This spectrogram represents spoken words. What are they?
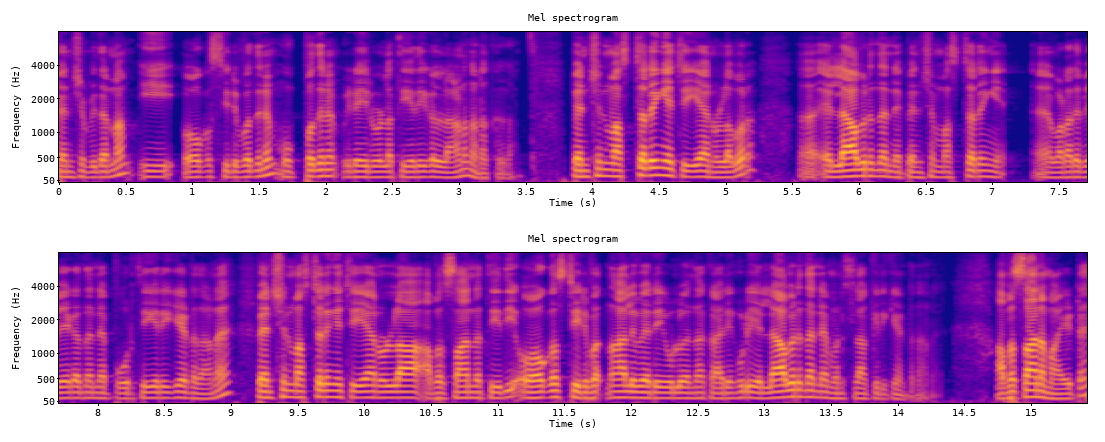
പെൻഷൻ വിതരണം ഈ ഓഗസ്റ്റ് ഇരുപതിനും മുപ്പതിനും ഇടയിലുള്ള തീയതികളിലാണ് നടക്കുക. പെൻഷൻ മസ്റ്ററിങ് ചെയ്യാനുള്ളവർ എല്ലാവരും തന്നെ പെൻഷൻ മസ്റ്ററിങ് വളരെ വേഗം തന്നെ പൂർത്തീകരിക്കേണ്ടതാണ്. പെൻഷൻ മസ്റ്ററിങ് ചെയ്യാനുള്ള അവസാന തീയതി ഓഗസ്റ്റ് ഇരുപത്തിനാല് വരെയുള്ളൂ എന്ന കാര്യം കൂടി എല്ലാവരും തന്നെ മനസ്സിലാക്കിയിരിക്കേണ്ടതാണ്. അവസാനമായിട്ട്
